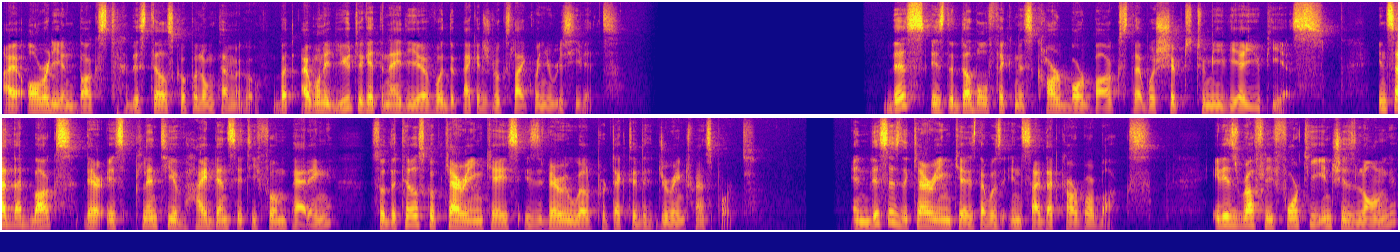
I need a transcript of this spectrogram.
I already unboxed this telescope a long time ago, but I wanted you to get an idea of what the package looks like when you receive it. This is the double thickness cardboard box that was shipped to me via UPS. Inside that box, there is plenty of high density foam padding, so the telescope carrying case is very well protected during transport. And this is the carrying case that was inside that cardboard box. It is roughly 40 inches long,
